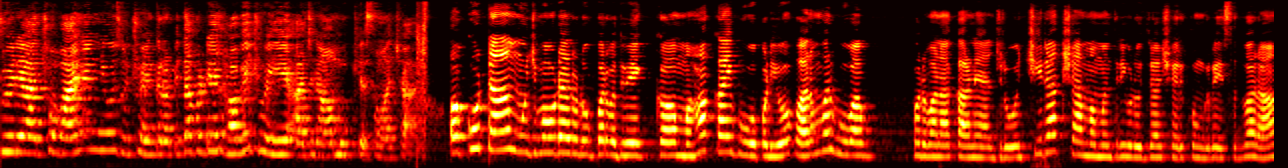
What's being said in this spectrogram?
જોઈ રહ્યા છો વાયન ન્યૂઝ. છું એન્કર અર્પિતા પટેલ. હવે જોઈએ આજના મુખ્ય સમાચાર. અકોટા મુજમૌડા રોડ ઉપર વધુ એક મહાકાય ભૂવો પડ્યો. વારંવાર ભૂવા પડવાના કારણે આજરોજ ચિરાગ શાહ મંત્રી વડોદરા શહેર કોંગ્રેસ દ્વારા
